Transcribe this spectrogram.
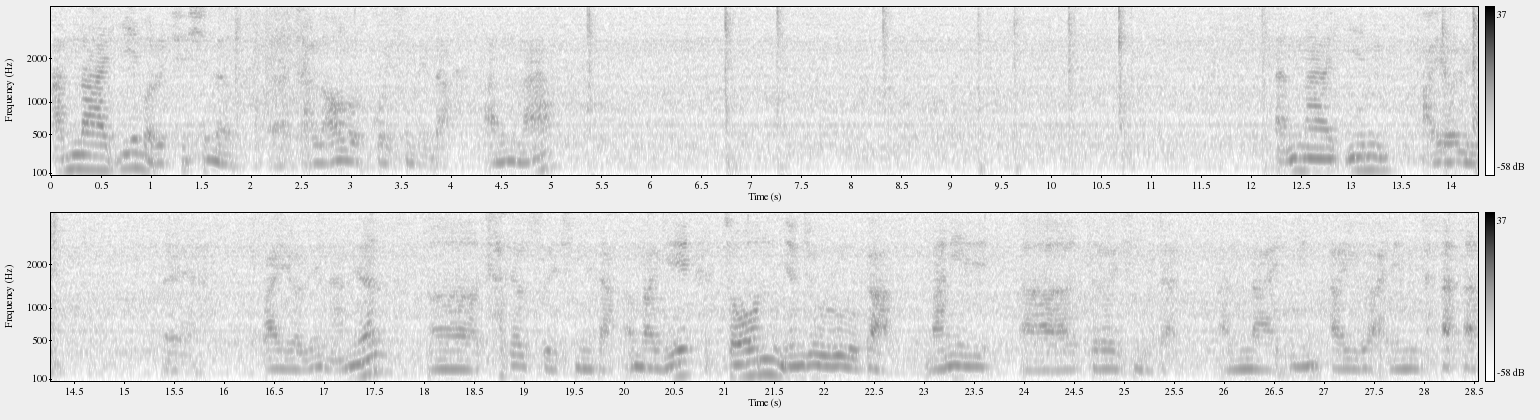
안나 임을 치시면 어, 잘 나오고 있습니다. 안나 안나 임 바이올린 네, 바이올린 하면 어, 찾을 수 있습니다. 음악이 좋은 연주가 많이 어, 들어 있습니다. 안나 임아 이거 아닙니다.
